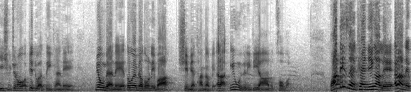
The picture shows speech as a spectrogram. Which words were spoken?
ယေရှုကျွန်တော်တို့အပြစ်တို့အသေးခံတယ်မြုံနှံတယ်သုံးရမြောက်သောနေ့မှာရှင်ပြန်ထမြောက်တယ်အဲ့ဒါဧဝံဂေလိတရားလို့ခေါ်ပါတယ်ဘာတိဇံခံခြင်းကလည်းအဲ့ဒါနဲ့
